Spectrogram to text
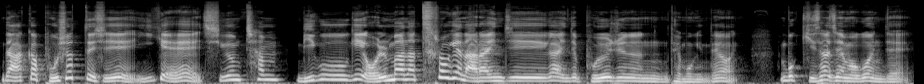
근데 아까 보셨듯이 이게 지금 참 미국이 얼마나 트럭의 나라인지가 이제 보여주는 대목인데요. 뭐 기사 제목은 이제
